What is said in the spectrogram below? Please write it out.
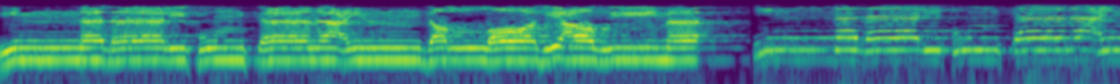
إن ذلكم كان عند الله عظيما. إن ذلكم كان عند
